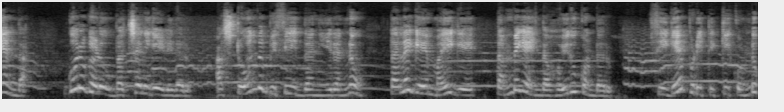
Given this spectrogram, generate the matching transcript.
ಎಂದ. ಗುರುಗಳು ಬಚ್ಚಲಿಗೆ ಇಳಿದರು. ಅಷ್ಟೊಂದು ಬಿಸಿ ಇದ್ದ ನೀರನ್ನು ತಲೆಗೆ ಮೈಗೆ ತಂಬಿಗೆಯಿಂದ ಹೊಯ್ದುಕೊಂಡರು. ಸೀಗೆ ಪುಡಿ ತಿಕ್ಕಿಕೊಂಡು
